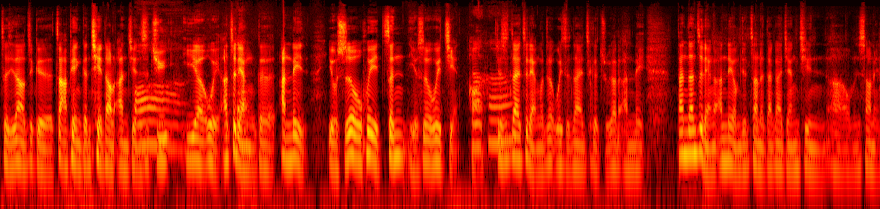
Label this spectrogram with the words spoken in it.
涉及到这个诈骗跟窃盗的案件是居一二位啊，这两个案类有时候会增，有时候会减啊，就是在这两个就维持在这个主要的案类，单单这两个案类我们就占了大概将近啊，我们少年。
